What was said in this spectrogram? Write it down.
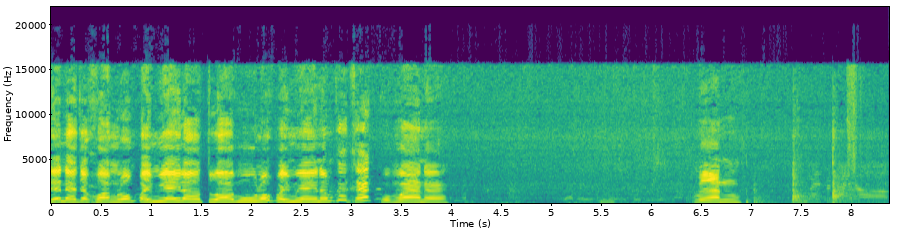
ได้นะเจ้าของลงไปเมียแล้วตัวมูลงไปเมียน้ำคักๆผมว่านะแม่น ไม่เป็นไรหรอก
